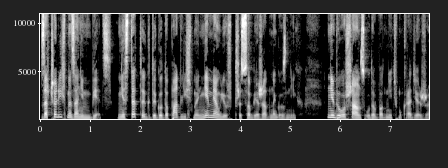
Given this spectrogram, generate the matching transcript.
Zaczęliśmy za nim biec. Niestety, gdy go dopadliśmy, nie miał już przy sobie żadnego z nich. Nie było szans udowodnić mu kradzieży,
